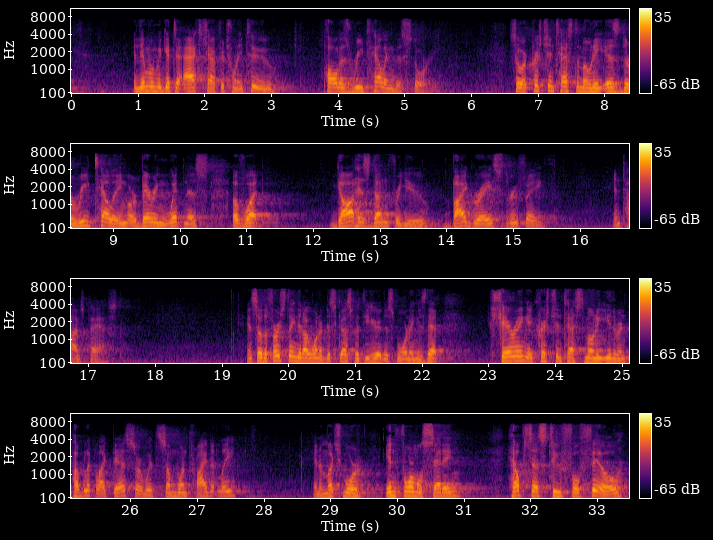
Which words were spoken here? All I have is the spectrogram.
And then when we get to Acts chapter 22, Paul is retelling this story. So a Christian testimony is the retelling or bearing witness of what God has done for you by grace through faith in times past. And so, the first thing that I want to discuss with you here this morning is that sharing a Christian testimony either in public like this or with someone privately in a much more informal setting helps us to fulfill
